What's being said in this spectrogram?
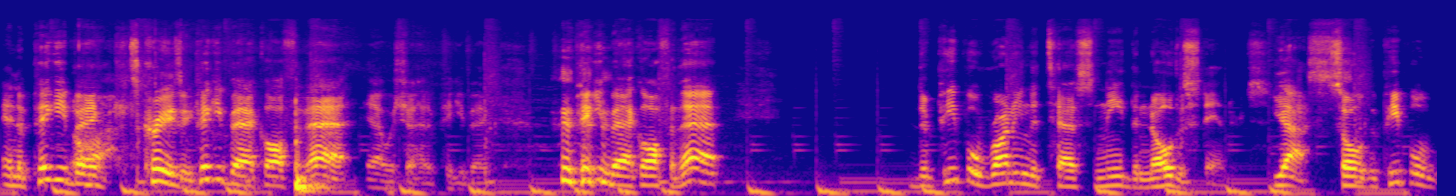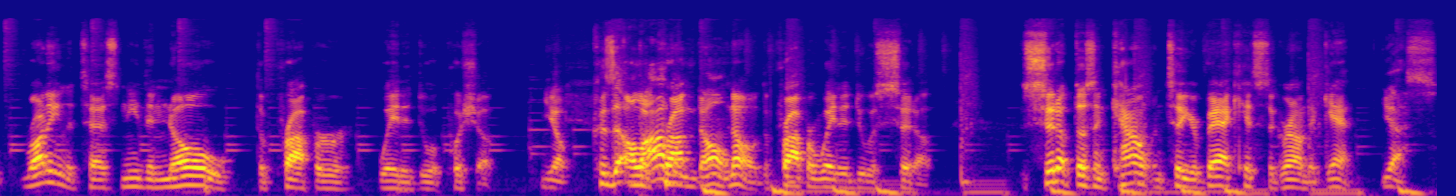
And the piggyback oh, it's crazy. piggyback off of that. Yeah, I wish I had a piggyback. Piggyback off of that. the people running the test need to know the standards. Yes. So the people running the test need to know the proper way to do a push-up. Yep. Because a lot of them don't. No, the proper way to do a sit-up. Sit-up doesn't count until your back hits the ground again. Yes.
